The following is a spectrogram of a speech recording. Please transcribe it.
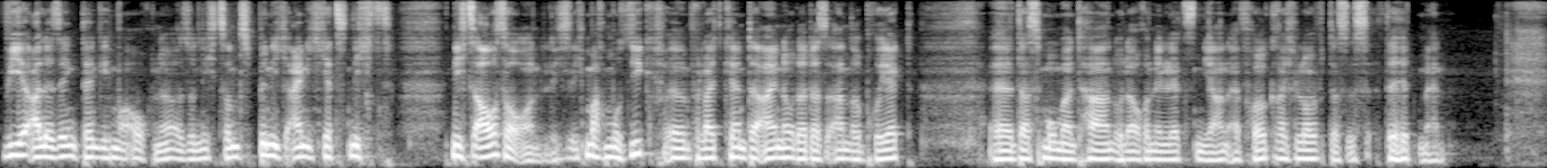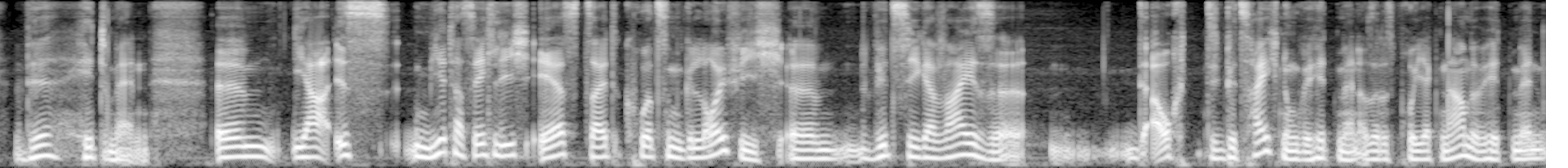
wie ihr alle singt, denke ich mal auch. Ne? Also nicht, sonst bin ich eigentlich jetzt nichts, nichts Außerordentliches. Ich mache Musik, äh, vielleicht kennt der eine oder das andere Projekt, äh, das momentan oder auch in den letzten Jahren erfolgreich läuft. Das ist The Hitman. The Hitman. Ähm, ja, ist mir tatsächlich erst seit kurzem geläufig. Ähm, witzigerweise, auch die Bezeichnung The Hitman, also das Projektname The Hitman,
